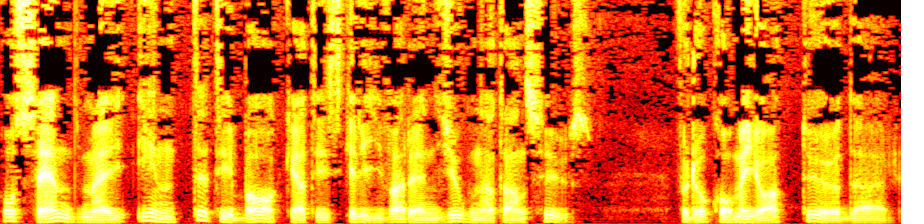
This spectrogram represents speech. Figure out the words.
och sänd mig inte tillbaka till skrivaren Jonatans hus, för då kommer jag att dö där.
